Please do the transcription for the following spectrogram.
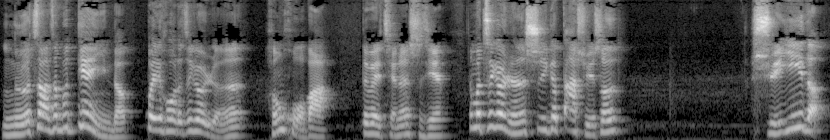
哪吒这部电影的背后的这个人很火吧，对不对？前段时间，那么这个人是一个大学生，学医的，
